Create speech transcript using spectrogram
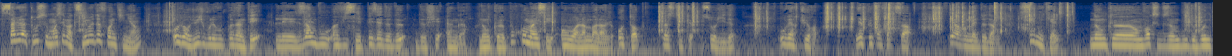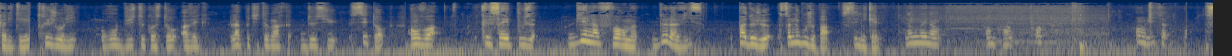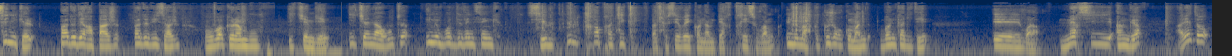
Salut à tous, moi c'est Maxime de Frontignan. Aujourd'hui, je voulais vous présenter les embouts à visser PZ2 de chez Hunger. Donc euh, pour commencer, on voit l'emballage au top, plastique solide, ouverture, il n'y a plus qu'à faire ça et à remettre dedans, c'est nickel. Donc euh, on voit que c'est des embouts de bonne qualité, très jolis, robustes, costauds, avec la petite marque dessus, c'est top. On voit que ça épouse bien la forme de la vis. Pas de jeu, ça ne bouge pas, c'est nickel. Donc maintenant, on prend, hop, on visse. C'est nickel, pas de dérapage, pas de glissage. On voit que l'embout, il tient bien, il tient la route. Une boîte de 25, c'est ultra pratique parce que c'est vrai qu'on en perd très souvent. Une marque que je recommande, bonne qualité. Et voilà. Merci Hanger. À bientôt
